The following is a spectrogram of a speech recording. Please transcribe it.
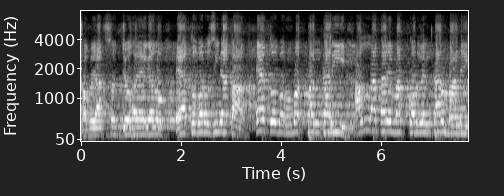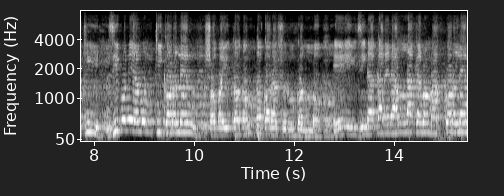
সবাই আশ্চর্য হয়ে গেল। এত বড় জিনাকার, এত বড় মদ পানকারী আল্লাহ তারে মাফ করলেন, তার মানে কি? জীবনে এমন কি করলেন? সবাই তদন্ত করা শুরু করল। এই জিনাকারের আল্লাহ কেন মাফ করলেন?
